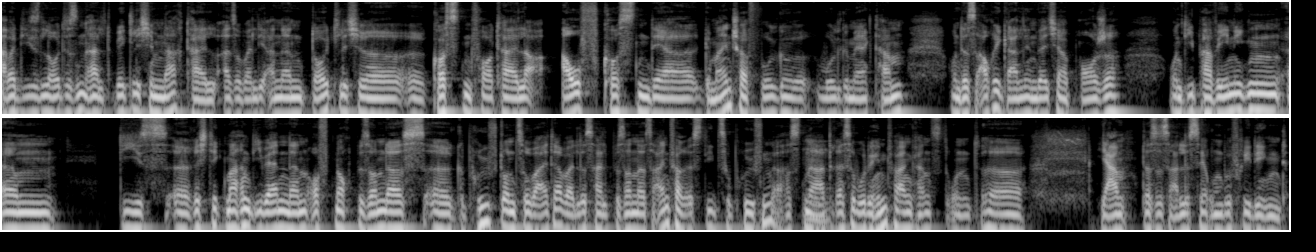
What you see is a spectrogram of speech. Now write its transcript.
Aber diese Leute sind halt wirklich im Nachteil, also weil die anderen deutliche äh, Kostenvorteile auf Kosten der Gemeinschaft wohlge wohlgemerkt haben. Und das ist auch egal in welcher Branche. Und die paar wenigen, ähm, die es äh, richtig machen, die werden dann oft noch besonders äh, geprüft und so weiter, weil es halt besonders einfach ist, die zu prüfen. Da hast eine Adresse, wo du hinfahren kannst und äh, ja, das ist alles sehr unbefriedigend.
